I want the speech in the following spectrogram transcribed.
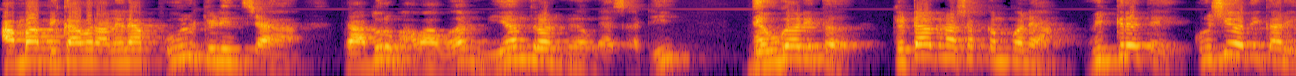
आंबा पिकावर आलेल्या फुल किडींच्या प्रादुर्भावावर नियंत्रण मिळवण्यासाठी देवगड इथं कीटकनाशक कंपन्या विक्रेते कृषी अधिकारी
